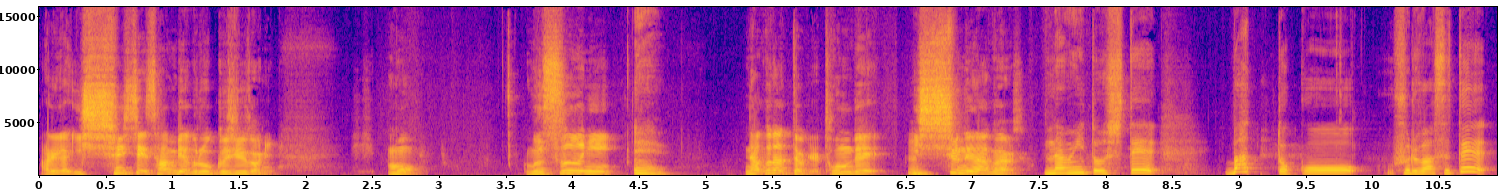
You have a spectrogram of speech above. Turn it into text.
あれが一瞬して360度に。もう無数にええ。なくなったわけよ。飛んで一瞬でなくなるんですよ、波としてバッとこう震わせて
